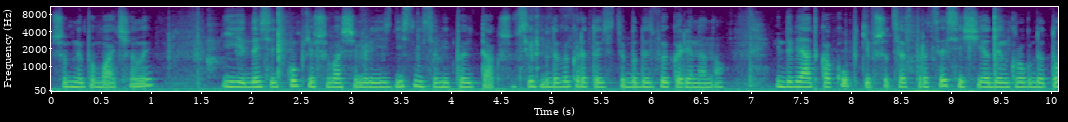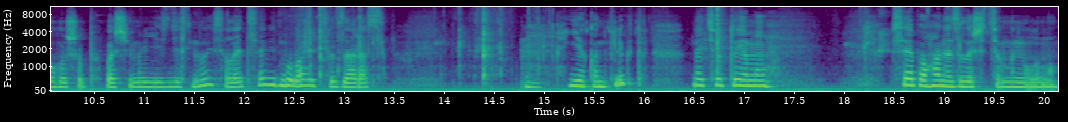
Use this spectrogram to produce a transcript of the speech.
щоб не побачили. І 10 кубків, що ваші мрії здійсняться, відповідь так, що всіх буде викрито і це буде викорінено. І дев'ятка кубків, що це в процесі ще один крок до того, щоб ваші мрії здійснилися, але це відбувається зараз. Є конфлікт на цю тему. Все погане залишиться в минулому.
